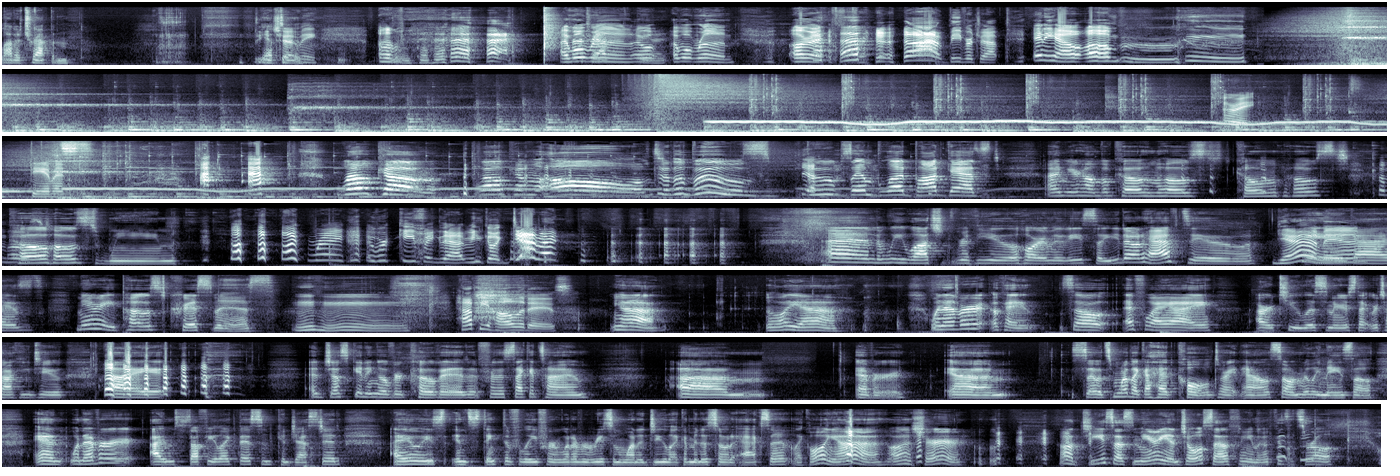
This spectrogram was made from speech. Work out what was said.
A lot of trapping. You have trap to- me. Um, I won't run. I won't. I won't run. All right. beaver trap. Anyhow, um. hmm. Welcome, welcome all to the Booze, Yeah. Boobs and Blood podcast. I'm your humble co-host, co-host, co-host Ween. I'm Rae, and we're keeping that. Me going, damn it! And we watched review horror movies, so you don't have to. Yeah, hey man. guys, Merry post Christmas. Mm-hmm. Happy holidays. Yeah. Oh yeah. Whenever okay, so FYI, our two listeners that we're talking to, I am just getting over COVID for the second time um ever. Um so it's more like a head cold right now, so I'm really nasal. And whenever I'm stuffy like this and congested, I always instinctively, for whatever reason, want to do like a Minnesota accent, like, oh yeah, oh sure, oh Jesus, Mary and Joseph, you know, because it's real.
